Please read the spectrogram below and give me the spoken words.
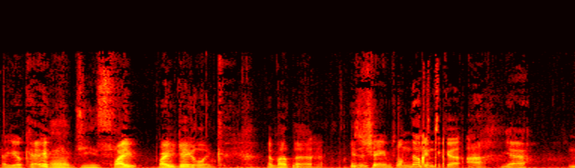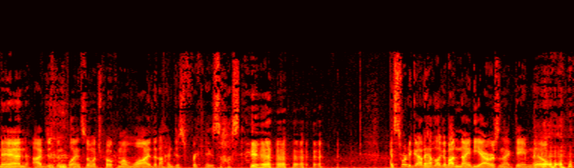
Are you okay? oh jeez. Why? Why are you giggling about that? He's ashamed. well, no, I'm like, uh, ah, Yeah. Man, I've just been playing so much Pokemon Y that I'm just freaking exhausted. I swear to God, I have like about 90 hours in that game now.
